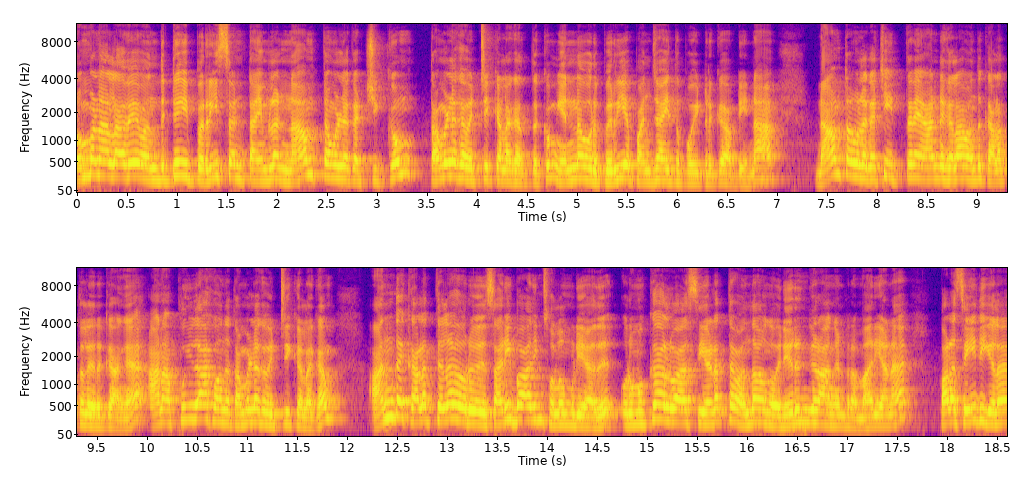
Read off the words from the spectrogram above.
ரொம்ப நாளாவே வந்துட்டு இப்போ ரீசெண்ட் டைம்ல நாம் தமிழர் கட்சிக்கும் தமிழக வெற்றி கழகத்துக்கும் என்ன ஒரு பெரிய பஞ்சாயத்து போயிட்டு இருக்கு அப்படின்னா நாம் தமிழர் கட்சி இத்தனை ஆண்டுகளா வந்து களத்துல இருக்காங்க. ஆனா புதிதாக வந்த தமிழக வெற்றி கழகம் அந்த காலத்தில் ஒரு சரிபாதின்னு சொல்ல முடியாது. ஒரு முக்கால்வாசி இடத்த வந்து அவங்க நெருங்குறாங்கன்ற மாதிரியான பல செய்திகளை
